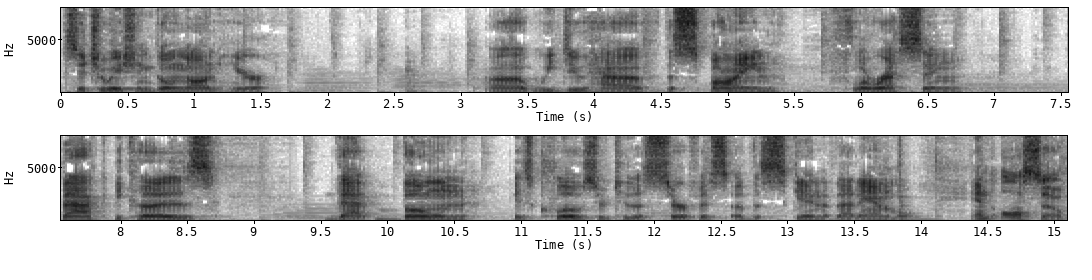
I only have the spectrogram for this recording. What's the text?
situation going on here. Uh, we do have the spine fluorescing back because that bone is closer to the surface of the skin of that animal. And also,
